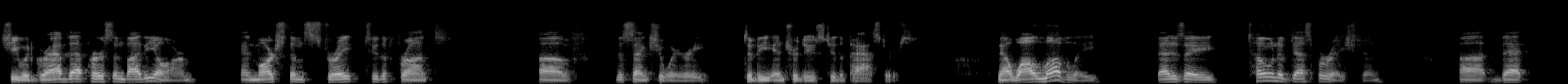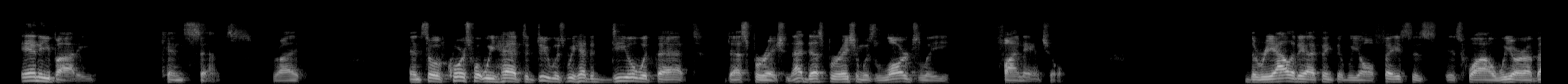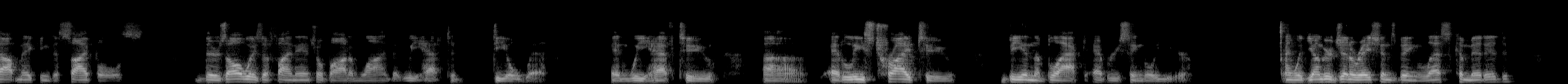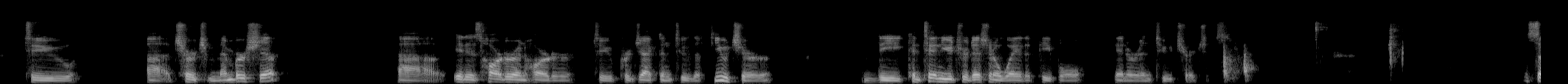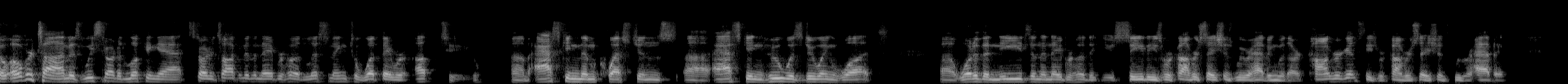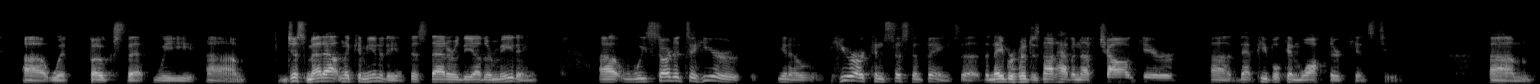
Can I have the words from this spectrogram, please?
she would grab that person by the arm and march them straight to the front of the sanctuary to be introduced to the pastors. Now, while lovely, that is a tone of desperation uh, that anybody can sense, right? And so, of course, what we had to do was we had to deal with that desperation. That desperation was largely financial. The reality I think that we all face is, is while we are about making disciples, there's always a financial bottom line that we have to deal with. And we have to uh, at least try to be in the black every single year. And with younger generations being less committed to uh, church membership, uh, it is harder and harder to project into the future the continued traditional way that people enter into churches. So over time, as we started looking at, started talking to the neighborhood, listening to what they were up to, um, asking them questions, uh, asking who was doing what, uh, what are the needs in the neighborhood that you see? These were conversations we were having with our congregants. These were conversations we were having uh, with folks that we um, just met out in the community at this, that, or the other meeting, uh, we started to hear, you know, here are consistent things. Uh, the neighborhood does not have enough childcare uh, that people can walk their kids to. Um,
